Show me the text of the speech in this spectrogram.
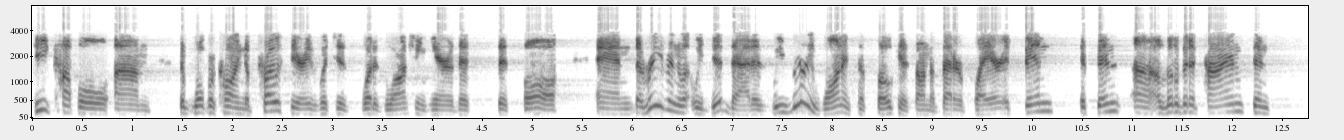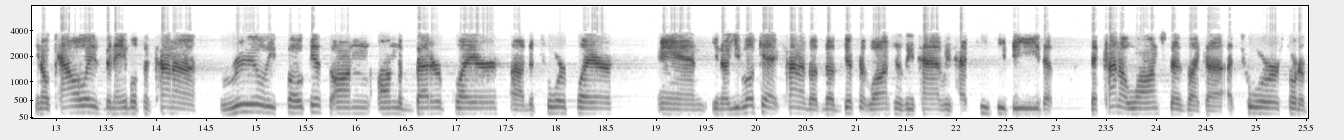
decouple, um, the, what we're calling the Pro Series, which is what is launching here this, this fall and the reason that we did that is we really wanted to focus on the better player. It's been it's been uh, a little bit of time since you know Callaway's been able to kind of really focus on on the better player, uh, the tour player. And you know, you look at kind of the, the different launches we've had. We've had TCB that that kind of launched as like a, a tour sort of.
